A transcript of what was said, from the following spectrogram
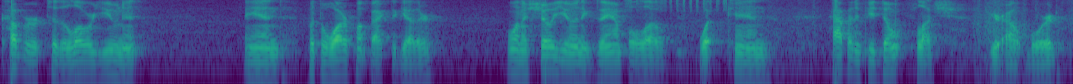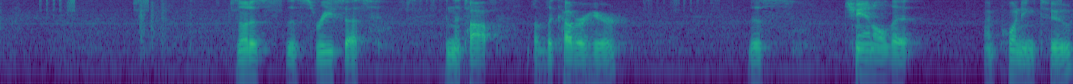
cover to the lower unit and put the water pump back together, I want to show you an example of what can happen if you don't flush your outboard. Notice this recess in the top of the cover here. This channel that I'm pointing to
